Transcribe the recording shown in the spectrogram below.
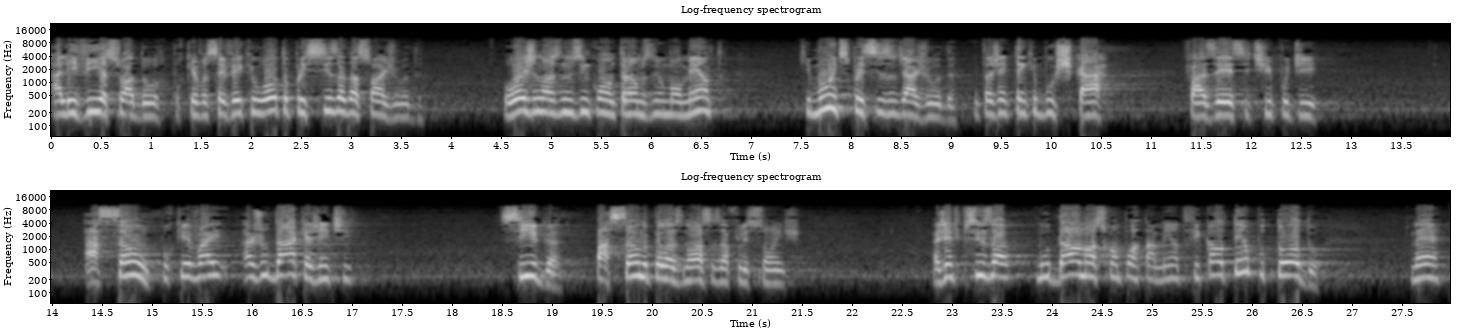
alivia sua dor, porque você vê que o outro precisa da sua ajuda. Hoje nós nos encontramos em um momento que muitos precisam de ajuda, então a gente tem que buscar fazer esse tipo de ação, porque vai ajudar que a gente siga passando pelas nossas aflições. A gente precisa mudar o nosso comportamento, ficar o tempo todo, né,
